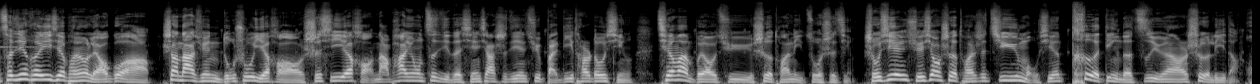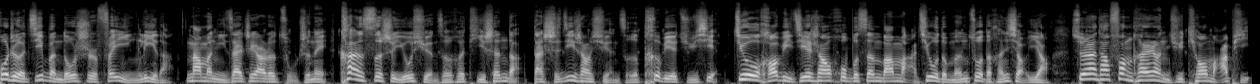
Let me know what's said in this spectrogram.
曾经和一些朋友聊过啊，上大学你读书也好，实习也好，哪怕用自己的闲暇时间去摆地摊都行，千万不要去社团里做事情。首先，学校社团是基于某些特定的资源而设立的，或者基本都是非盈利的。那么你在这样的组织内，看似是有选择和提升的，但实际上选择特别局限。就好比街商霍布森把马厩的门做得很小一样，虽然他放开让你去挑马匹，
